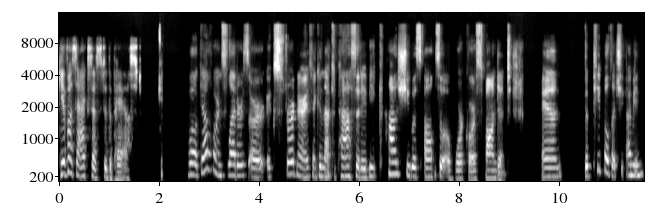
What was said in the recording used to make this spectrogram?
give us access to the past? Well, Gellhorn's letters are extraordinary, I think, in that capacity because she was also a war correspondent. And the people that she, I mean,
